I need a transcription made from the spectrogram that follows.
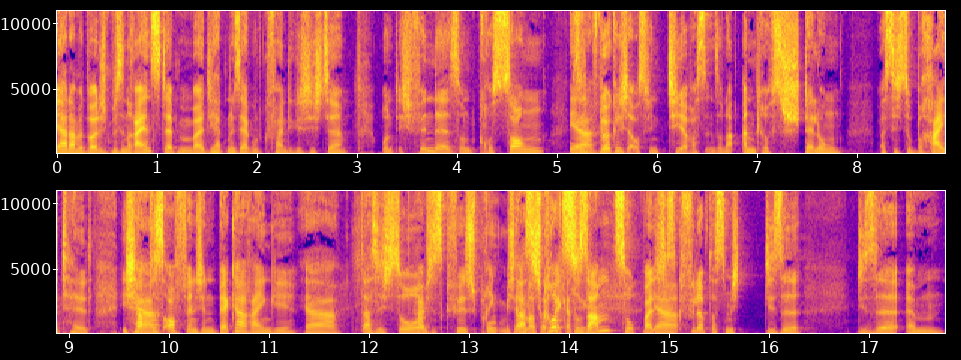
Ja, damit wollte ich ein bisschen reinsteppen, weil die hat mir sehr gut gefallen, die Geschichte. Und ich finde, so ein Croissant Ja. sieht wirklich aus wie ein Tier, was in so einer Angriffsstellung, was sich so bereithält. Ich habe Ja. das oft, wenn ich in den Bäcker reingehe, ja, dass ich so, habe ich das Gefühl, es springt mich an dass ich kurz zusammenzuck, weil ich Ja. das Gefühl habe, dass mich diese, diese, ähm,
